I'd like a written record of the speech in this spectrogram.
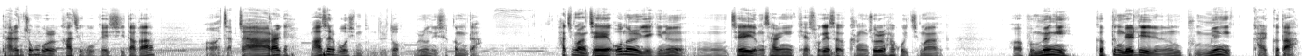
다른 종목을 가지고 계시다가 어, 짭짤하게 맛을 보신 분들도 물론 있을 겁니다. 하지만 제 오늘 얘기는 어, 제 영상이 계속해서 강조를 하고 있지만 어, 분명히 급등 랠리는 분명히 갈 거다.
